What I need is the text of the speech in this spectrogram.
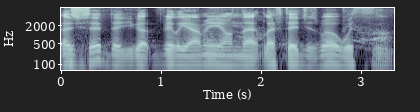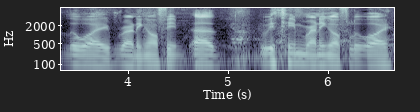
as you said, you got Viliami on that left edge as well, with Luai running off him, uh, with him running off Luai.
